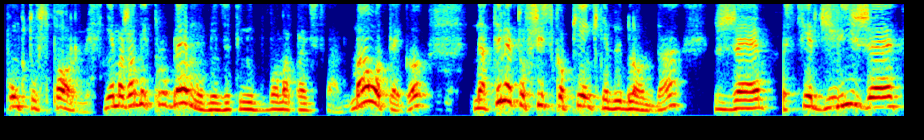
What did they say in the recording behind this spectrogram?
punktów spornych, nie ma żadnych problemów między tymi dwoma państwami. Mało tego, na tyle to wszystko pięknie wygląda, że stwierdzili, że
